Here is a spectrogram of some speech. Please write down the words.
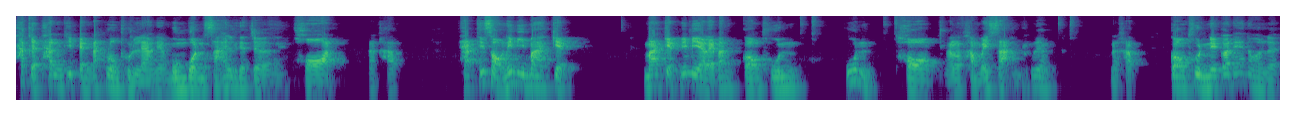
ถ้าเกิดท่านที่เป็นนักลงทุนแล้วเนี่ย มุมบนซ้ายเราจะเจออะไรพอร์ตนะครับ tab ที่สองนี่มี market market นี่มีอะไรบ้าง กองทุนหุ้นทองเราทำไว้สามเรื่องนะครับ กองทุนเนี่ยก็แน่นอนเลย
